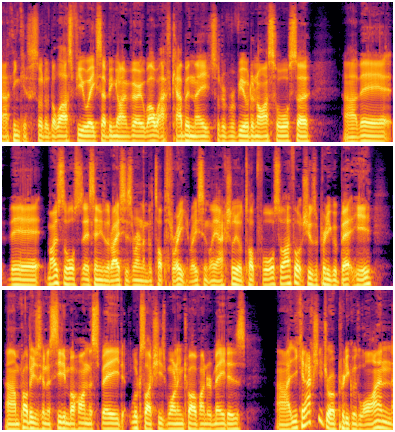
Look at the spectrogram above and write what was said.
I think sort of the last few weeks have been going very well. Af Cabin, they sort of revealed a nice horse. So uh, they're, they're, most of the horses they're sending to the races run in the top three recently, actually, or top four. So I thought she was a pretty good bet here. Um, probably just going to sit in behind the speed. Looks like she's wanting 1200 meters. Uh, you can actually draw a pretty good line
